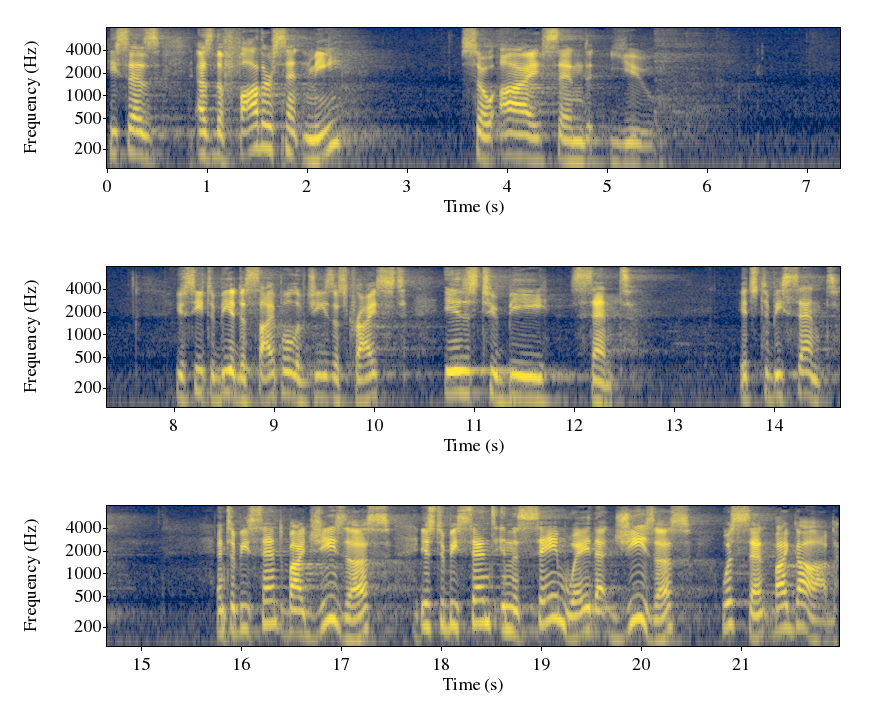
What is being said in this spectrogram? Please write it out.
He says, As the Father sent me, so I send you. You see, to be a disciple of Jesus Christ is to be sent. It's to be sent. And to be sent by Jesus is to be sent in the same way that Jesus was sent by God.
